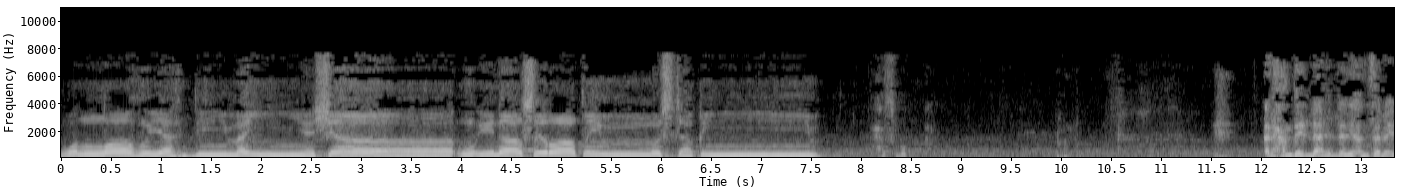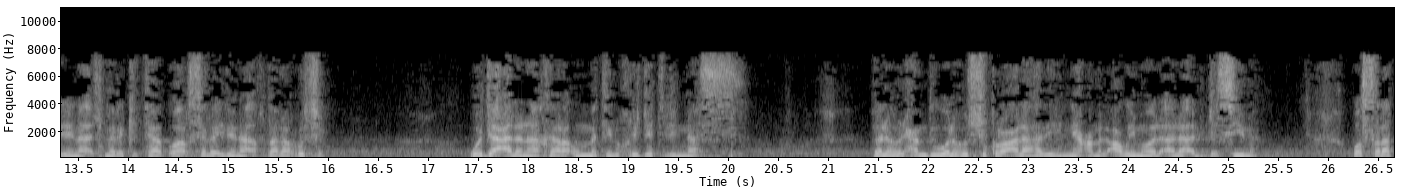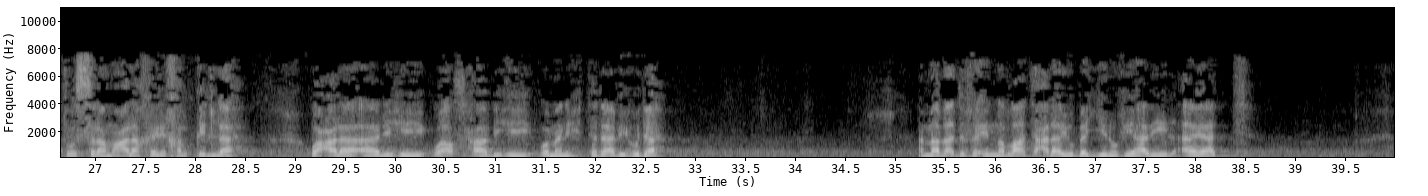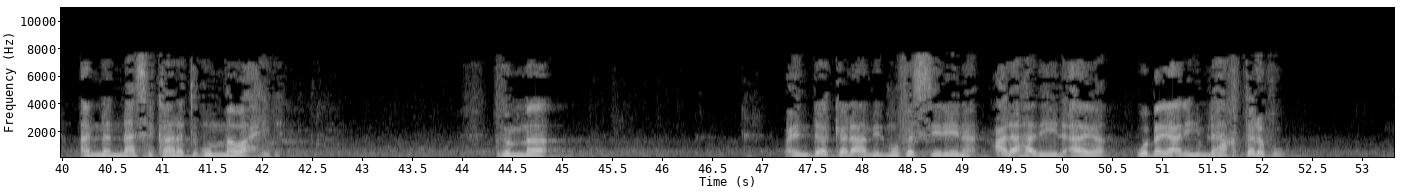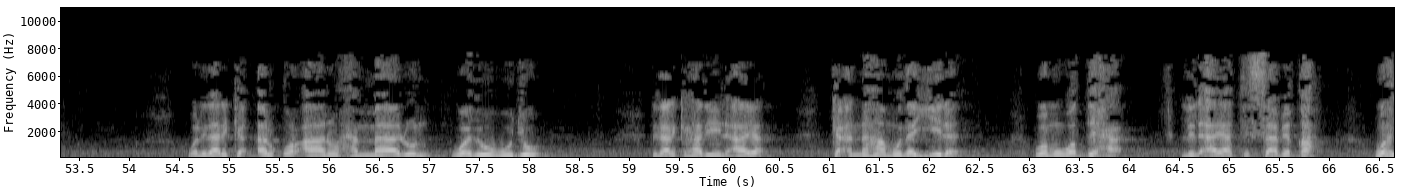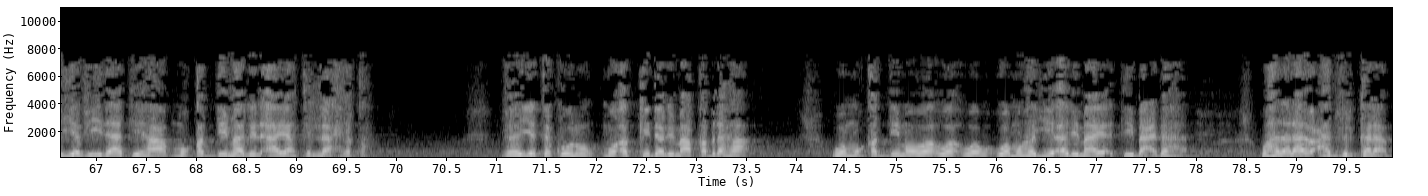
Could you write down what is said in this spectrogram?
والله يهدي من يشاء إلى صراط مستقيم. حسبك. الحمد لله الذي أنزل إلينا أشمل الكتاب وأرسل إلينا أفضل الرسل وجعلنا خير أمة أخرجت للناس. فله الحمد وله الشكر على هذه النعم العظيمة والآلاء الجسيمة والصلاة والسلام على خير خلق الله. وعلى آله وأصحابه ومن اهتدى بهداه. أما بعد فإن الله تعالى يبين في هذه الآيات أن الناس كانت أمة واحدة. ثم عند كلام المفسرين على هذه الآية وبيانهم لها اختلفوا. ولذلك القرآن حمال وذو وجوه. لذلك هذه الآية كأنها مذيلة وموضحة للآيات السابقة وهي في ذاتها مقدمة للآيات اللاحقة. فهي تكون مؤكدة لما قبلها ومقدمة ومهيئة لما يأتي بعدها. وهذا لا يعهد في الكلام.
